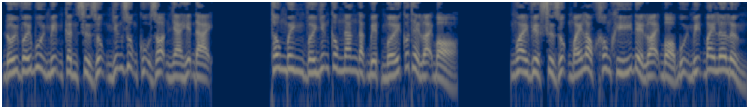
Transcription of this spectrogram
Đối với bụi mịn cần sử dụng những dụng cụ dọn nhà hiện đại. Thông minh với những công năng đặc biệt mới có thể loại bỏ. Ngoài việc sử dụng máy lọc không khí để loại bỏ bụi mịn bay lơ lửng,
